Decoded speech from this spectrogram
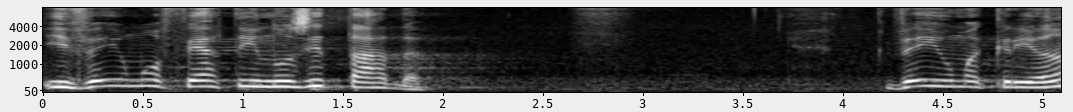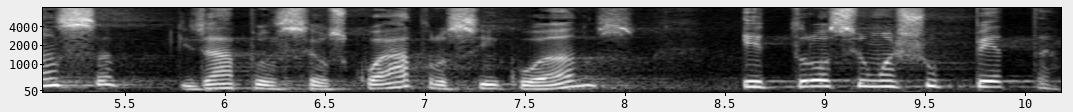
e veio uma oferta inusitada. Veio uma criança, já por seus quatro ou cinco anos, e trouxe uma chupeta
